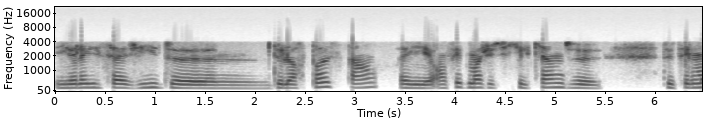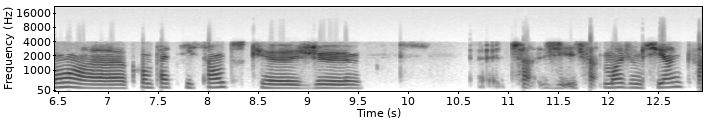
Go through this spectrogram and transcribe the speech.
et là il s'agit de, leur poste hein. et en fait moi je suis quelqu'un de tellement compatissante que je moi, je me souviens que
